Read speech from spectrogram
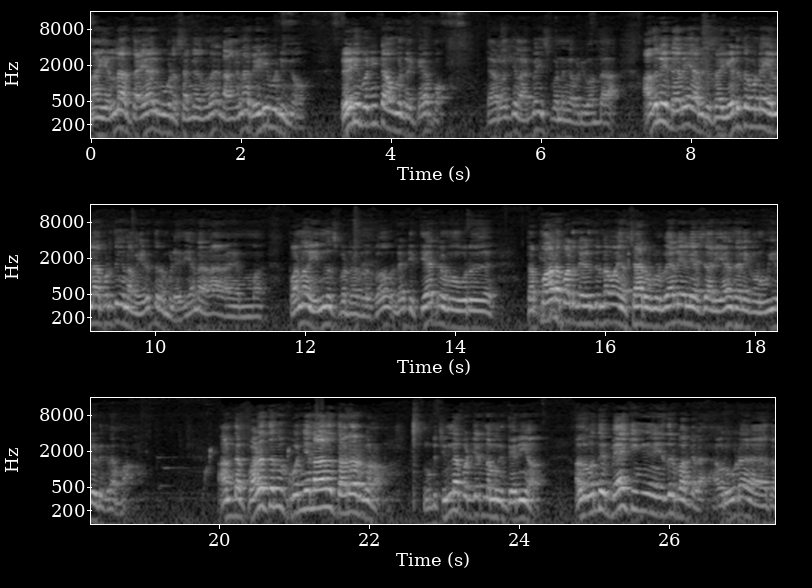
நான் எல்லா தயாரிப்பு கூட சங்கங்களை நாங்கள்லாம் ரெடி பண்ணிக்குவோம். ரெடி பண்ணிவிட்டு அவங்கள்ட்ட கேட்போம். யாராச்சும் அட்வைஸ் பண்ணுங்க அப்படி வந்தால் அதுலேயும் நிறையா இருக்குது சார். எடுத்த உடனே எல்லா படத்துக்கும் நம்ம எடுத்துட முடியாது. ஏன்னா நான் பணம் இன்வெஸ்ட் பண்ணுறவங்களுக்கோ இல்லாட்டி தியேட்டர் ஒரு தப்பான படத்தை எடுத்துட்டோமா சார் உங்களுக்கு வேலை இல்லையா சார்? ஏன் சார் எங்களுக்கு உயிர் எடுக்கிறோமா அந்த படத்துக்கு கொஞ்ச நாள் தரம் இருக்கணும். உங்களுக்கு சின்ன பட்ஜெட் நமக்கு தெரியும். அது வந்து மேக்கிங் எதிர்பார்க்கல. அவர் கூட அதை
